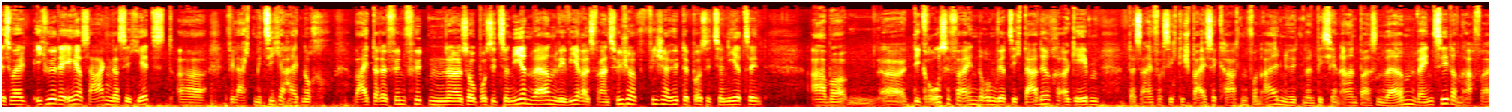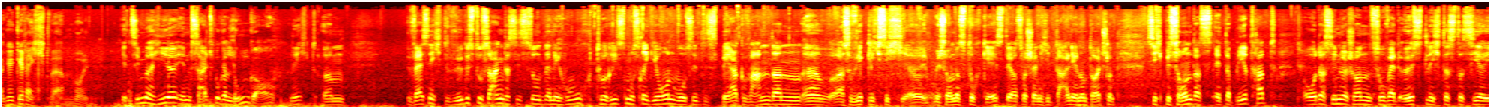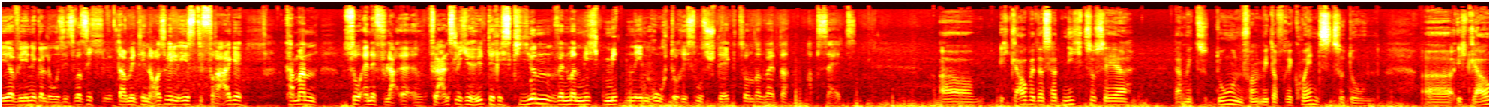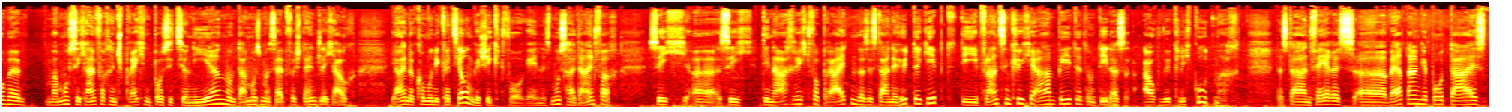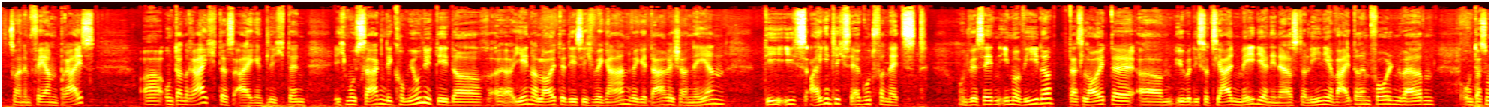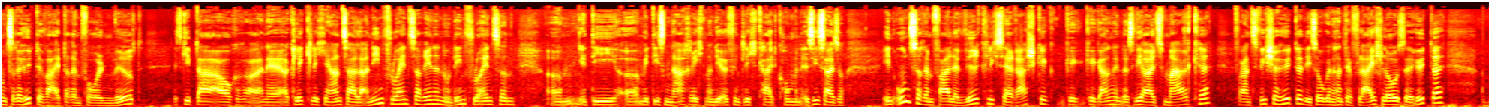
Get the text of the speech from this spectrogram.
Deshalb, ich würde eher sagen, dass sich jetzt äh, vielleicht mit Sicherheit noch weitere fünf Hütten äh, so positionieren werden, wie wir als Franz Fischer, Fischer Hütte positioniert sind. Aber äh, die große Veränderung wird sich dadurch ergeben, dass einfach sich die Speisekarten von allen Hütten ein bisschen anpassen werden, wenn sie der Nachfrage gerecht werden wollen. Jetzt sind wir hier im Salzburger Lungau, nicht? Ähm, ich weiß nicht, würdest du sagen, das ist so eine Hochtourismusregion, wo sie das Bergwandern, äh, also wirklich sich äh, besonders durch Gäste aus wahrscheinlich Italien und Deutschland, sich besonders etabliert hat? Oder sind wir schon so weit östlich, dass das hier eher weniger los ist? Was ich damit hinaus will, ist die Frage, kann man so eine äh, pflanzliche Hütte riskieren, wenn man nicht mitten im Hochtourismus steckt, sondern weiter abseits? Ähm, ich glaube, das hat nicht so sehr damit zu tun, von, mit der Frequenz zu tun. Äh, ich glaube, man muss sich einfach entsprechend positionieren und da muss man selbstverständlich auch ja, in der Kommunikation geschickt vorgehen. Es muss halt einfach sich, äh, sich die Nachricht verbreiten, dass es da eine Hütte gibt, die Pflanzenküche anbietet und die das auch wirklich gut macht. Dass da ein faires äh, Wertangebot da ist zu einem fairen Preis und dann reicht das eigentlich, denn ich muss sagen, die Community der, äh, jener Leute, die sich vegan, vegetarisch ernähren, die ist eigentlich sehr gut vernetzt. Und wir sehen immer wieder, dass Leute ähm, über die sozialen Medien in erster Linie weiterempfohlen werden und dass unsere Hütte weiterempfohlen wird. Es gibt da auch eine erklickliche Anzahl an Influencerinnen und Influencern, ähm, die äh, mit diesen Nachrichten an die Öffentlichkeit kommen. Es ist also in unserem Falle wirklich sehr rasch ge ge gegangen, dass wir als Marke Franz Fischer Hütte, die sogenannte fleischlose Hütte,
